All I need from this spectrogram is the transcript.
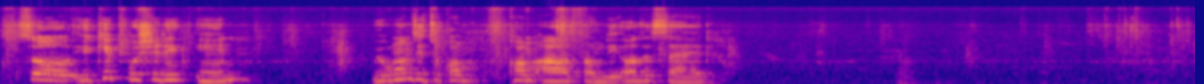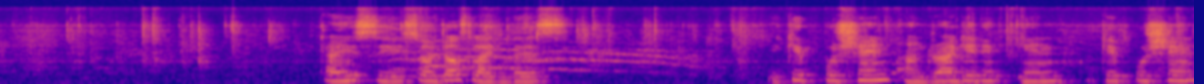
So you keep pushing it in. We want it to come come out from the other side. Can you see? So just like this. You keep pushing and dragging it in. Keep pushing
